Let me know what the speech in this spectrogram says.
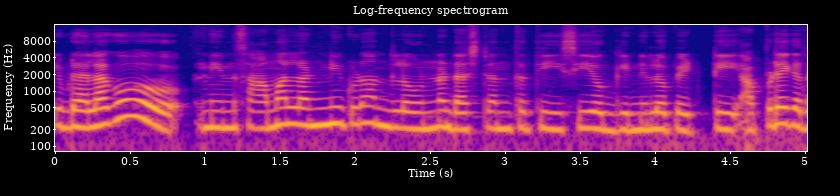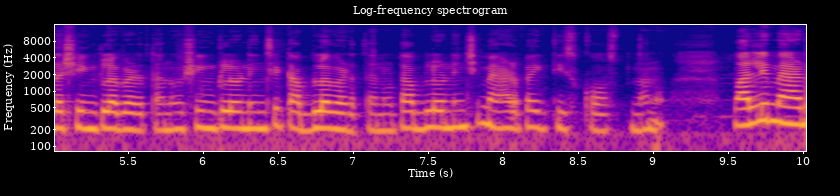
ఇప్పుడు ఎలాగో నేను సామాన్లు అన్నీ కూడా అందులో ఉన్న డస్ట్ అంతా తీసి ఒక గిన్నెలో పెట్టి అప్పుడే కదా షింక్లో పెడతాను. షింక్లో నుంచి టబ్లో పెడతాను. టబ్లో నుంచి మేడపైకి తీసుకొస్తున్నాను మళ్ళీ మేడ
